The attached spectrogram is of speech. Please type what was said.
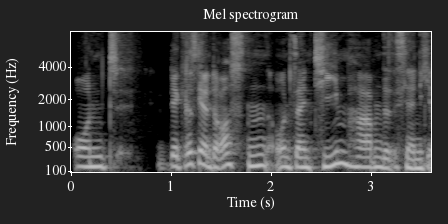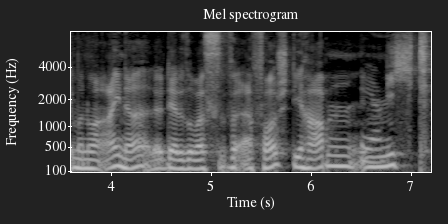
Und der Christian Drosten und sein Team haben, das ist ja nicht immer nur einer, der sowas erforscht, die haben ja. nicht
